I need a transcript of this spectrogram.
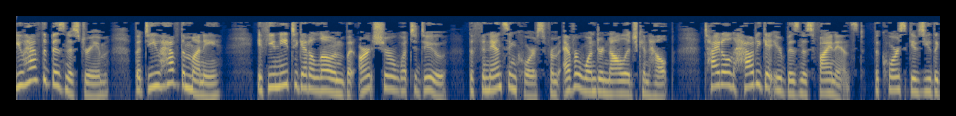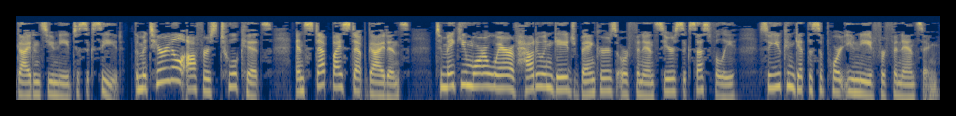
You have the business dream, but do you have the money? If you need to get a loan but aren't sure what to do, the financing course from Ever Wonder Knowledge can help. Titled How to Get Your Business Financed, the course gives you the guidance you need to succeed. The material offers toolkits and step by step guidance to make you more aware of how to engage bankers or financiers successfully so you can get the support you need for financing.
